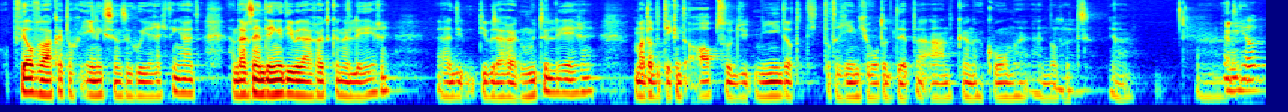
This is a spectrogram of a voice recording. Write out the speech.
op veel vlakken toch enigszins de goede richting uit. En daar zijn dingen die we daaruit kunnen leren. Uh, die, die we daaruit moeten leren. Maar dat betekent absoluut niet dat, het, dat er geen grote dippen aan kunnen komen. En dat het... Ja, en heel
